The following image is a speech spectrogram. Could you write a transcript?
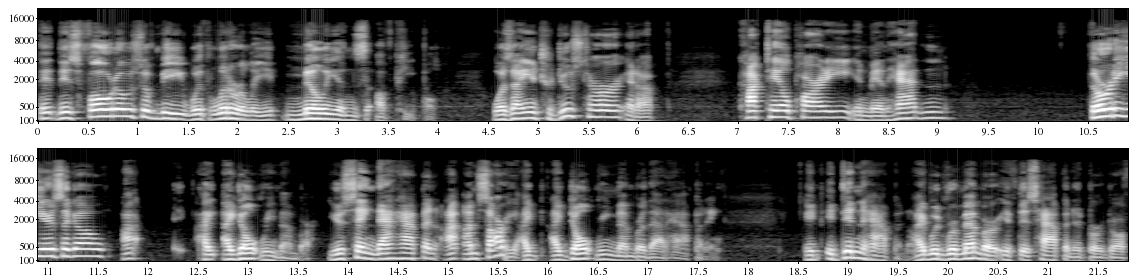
there's photos of me with literally millions of people. Was I introduced to her at a cocktail party in Manhattan 30 years ago? I, I, I don't remember. You're saying that happened? I, I'm sorry, I, I don't remember that happening. It, it didn't happen. I would remember if this happened at Bergdorf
